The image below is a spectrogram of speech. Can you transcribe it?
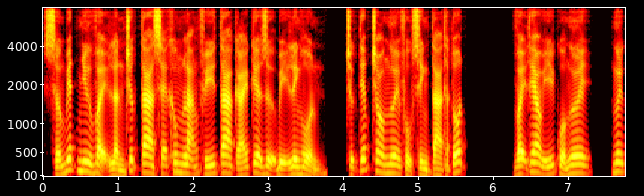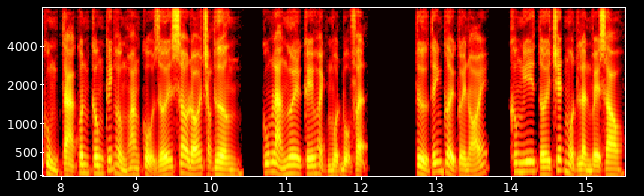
Sớm biết như vậy lần trước ta sẽ không lãng phí ta cái kia dự bị linh hồn, trực tiếp cho ngươi phục sinh ta thật tốt. Vậy theo ý của ngươi, ngươi cùng tà quân công kích hồng hoang cổ giới sau đó trọng thương, cũng là ngươi kế hoạch một bộ phận. Tử tinh cười cười nói, không nghĩ tới chết một lần về sau,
